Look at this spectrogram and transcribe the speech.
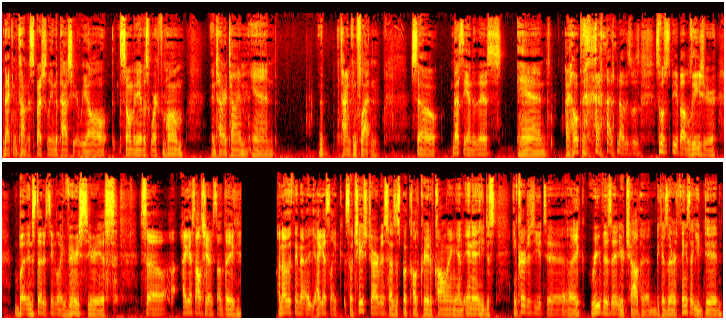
that can come, especially in the past year. We all, so many of us work from home the entire time and the time can flatten. So that's the end of this. And I hope that, I don't know, this was supposed to be about leisure, but instead it seemed like very serious. So I guess I'll share something. Another thing that I guess like, so Chase Jarvis has this book called Creative Calling and in it he just encourages you to like revisit your childhood because there are things that you did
